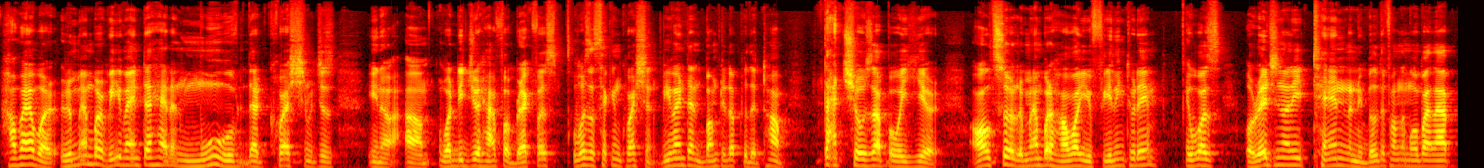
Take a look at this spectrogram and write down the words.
However, remember we went ahead and moved that question, which is, you know, um, what did you have for breakfast? Was the second question. We went and bumped it up to the top. That shows up over here. Also, remember how are you feeling today? It was originally 10 when we built it from the mobile app,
